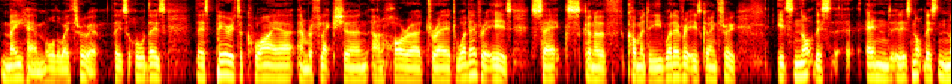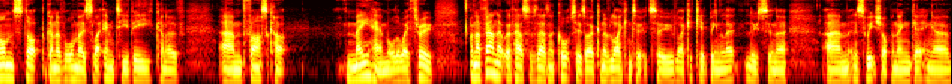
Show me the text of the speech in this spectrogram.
mayhem all the way through it. There's all there's there's periods of quiet and reflection and horror, dread, whatever it is, sex, kind of comedy, whatever it is going through it's not this end. It's not this non-stop kind of almost like MTV kind of um, fast cut mayhem all the way through. And I found that with House of Thousand Corpses, I kind of likened it to like a kid being let loose in a, um, in a sweet shop and then getting a,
